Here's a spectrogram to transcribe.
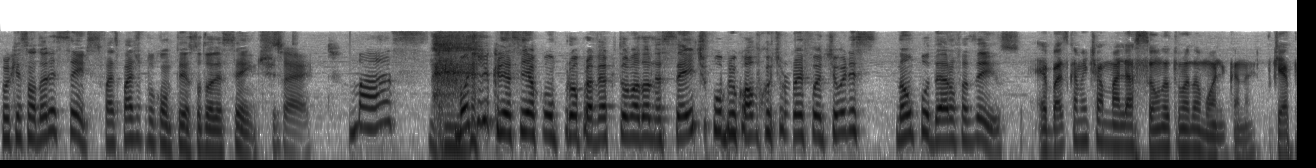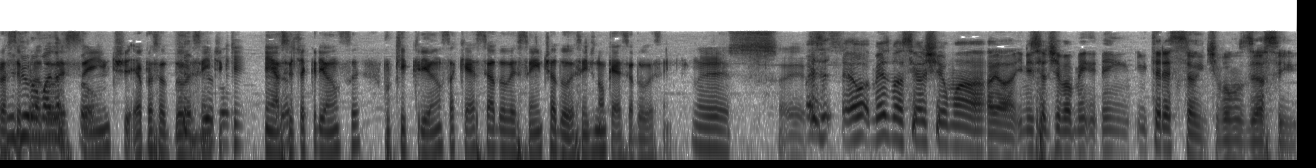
porque são adolescentes, faz parte do contexto adolescente. Certo. Mas um monte de criancinha comprou pra ver a turma adolescente, o público-alvo continuou infantil, eles não puderam fazer isso. É basicamente a malhação da turma da Mônica, né? Porque é pra E ser pra adolescente, é pra ser adolescente Virou. que quem assiste é criança, porque criança quer ser adolescente e adolescente não quer ser adolescente. Isso, isso. Mas eu, mesmo assim eu achei uma uh, iniciativa bem, bem interessante, vamos dizer assim.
